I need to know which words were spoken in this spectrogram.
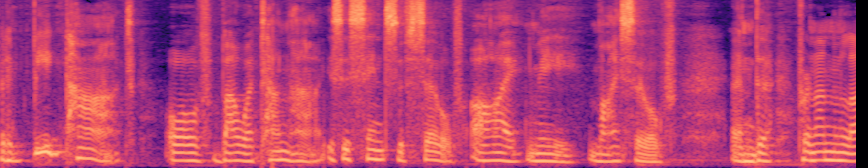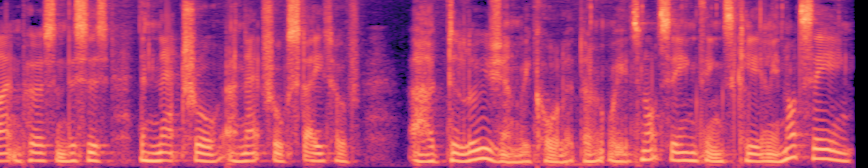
But a big part of bhava tanha is a sense of self I, me, myself. And uh, for an unenlightened person, this is the natural, a natural state of uh, delusion, we call it, don't we? It's not seeing things clearly, not seeing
